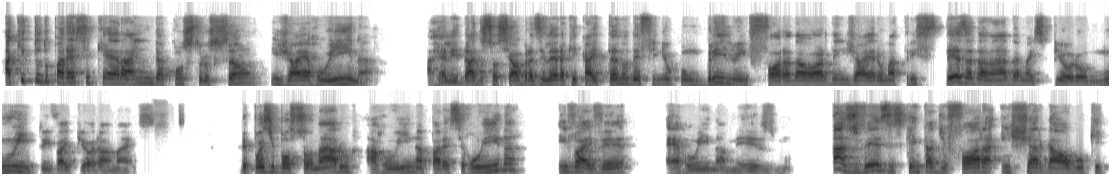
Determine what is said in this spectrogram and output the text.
aqui tudo parece que era ainda construção e já é ruína. A realidade social brasileira que Caetano definiu com um brilho em fora da ordem já era uma tristeza danada, mas piorou muito e vai piorar mais. Depois de Bolsonaro, a ruína parece ruína e vai ver, é ruína mesmo. Às vezes, quem está de fora enxerga algo que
